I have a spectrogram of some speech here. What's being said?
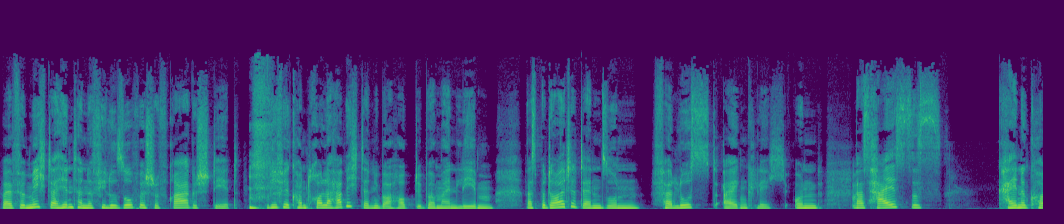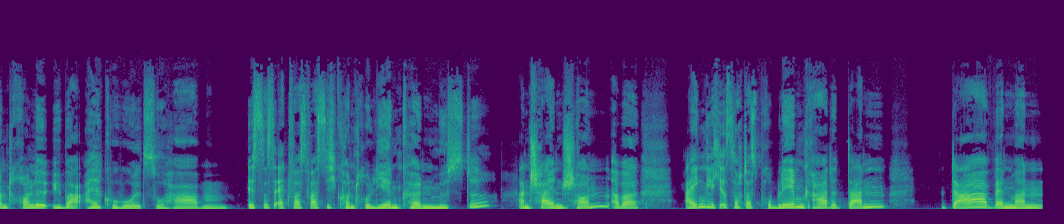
Weil für mich dahinter eine philosophische Frage steht. Wie viel Kontrolle habe ich denn überhaupt über mein Leben? Was bedeutet denn so ein Verlust eigentlich? Und was heißt es, keine Kontrolle über Alkohol zu haben? Ist es etwas, was ich kontrollieren können müsste? Anscheinend schon, aber eigentlich ist doch das Problem gerade dann da, wenn man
